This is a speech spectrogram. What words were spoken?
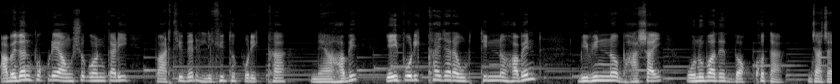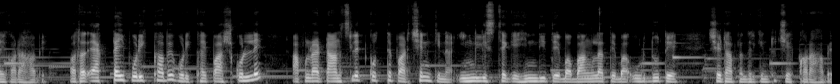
আবেদন প্রক্রিয়ায় অংশগ্রহণকারী প্রার্থীদের লিখিত পরীক্ষা নেওয়া হবে। এই পরীক্ষায় যারা উত্তীর্ণ হবেন, বিভিন্ন ভাষায় অনুবাদের দক্ষতা যাচাই করা হবে। অর্থাৎ একটাই পরীক্ষা হবে, পরীক্ষায় পাশ করলে আপনারা ট্রান্সলেট করতে পারছেন কি না ইংলিশ থেকে, হিন্দিতে বা বাংলাতে বা উর্দুতে, সেটা আপনাদের কিন্তু চেক করা হবে।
